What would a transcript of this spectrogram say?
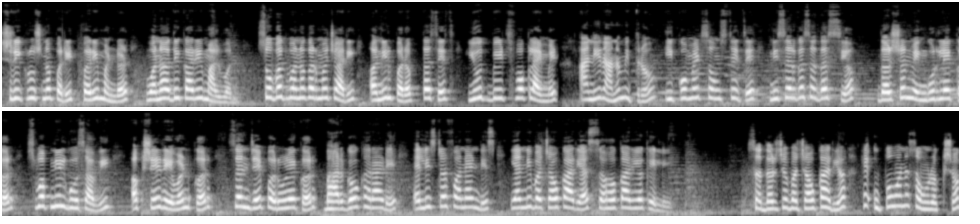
श्रीकृष्ण परीट परिमंडळ वन अधिकारी मालवण. सोबत वन कर्मचारी अनिल परब तसेच युथ बीट्स फॉर क्लायमेट आणि रानमित्र इकोमेट संस्थेचे निसर्ग सदस्य दर्शन वेंगुर्लेकर स्वप्नील गोसावी अक्षय रेवणकर संजय परुळेकर भार्गव खराडे एलिस्टर फर्नांडिस यांनी बचाव कार्यास सहकार्य केले. सदरचे बचाव कार्य हे उपवन संरक्षक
